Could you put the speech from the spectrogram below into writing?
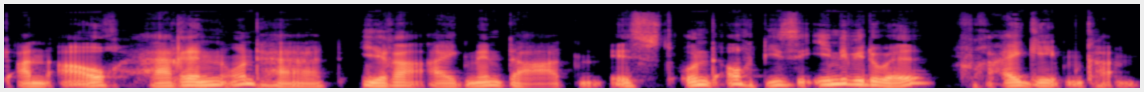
dann auch Herrin und Herr ihrer eigenen Daten ist und auch diese individuell freigeben kann.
